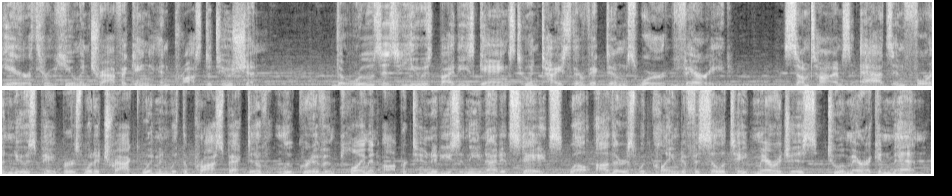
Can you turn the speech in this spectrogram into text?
year through human trafficking and prostitution. The ruses used by these gangs to entice their victims were varied. Sometimes ads in foreign newspapers would attract women with the prospect of lucrative employment opportunities in the United States, while others would claim to facilitate marriages to American men.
